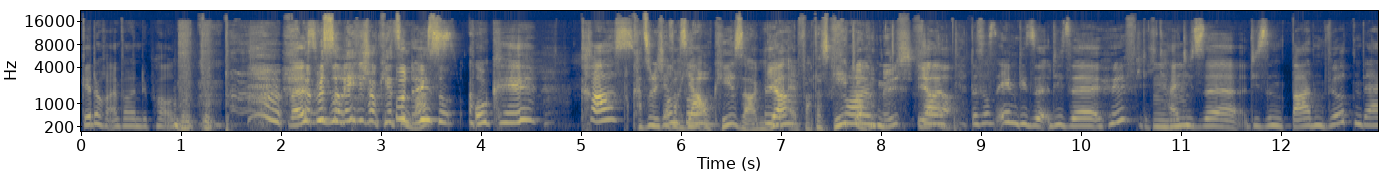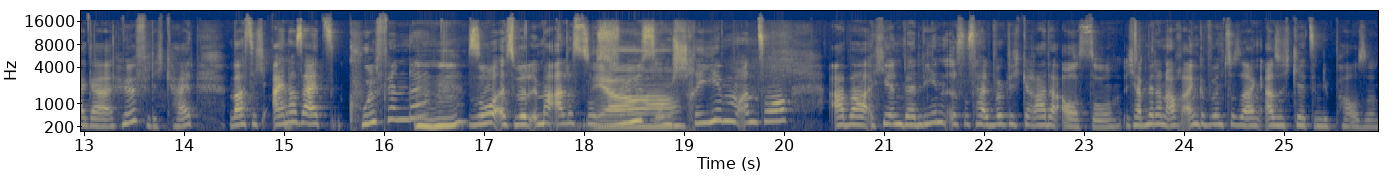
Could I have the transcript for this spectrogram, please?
geh doch einfach in die Pause. Weißt du, bist du so, richtig schockiert und von was? ich so, okay, krass. Kannst du nicht Und einfach so. ja, okay sagen? Ja, einfach. Das geht voll, doch nicht. Voll. Ja. Das ist eben diese, diese Höflichkeit, Mhm. diese, diesen Baden-Württemberger Höflichkeit, was ich einerseits cool finde. Mhm. So, es wird immer alles so Ja. süß umschrieben und so. Aber hier in Berlin ist es halt wirklich geradeaus so. Ich habe mir dann auch angewöhnt zu sagen, also ich gehe jetzt in die Pause.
